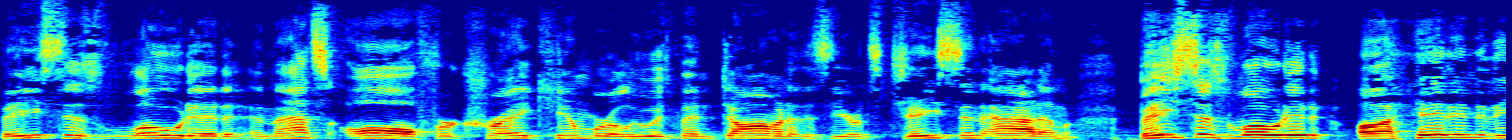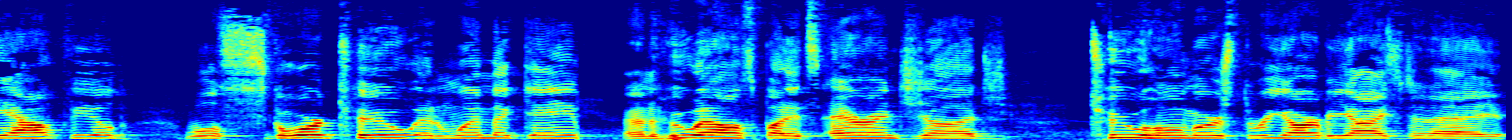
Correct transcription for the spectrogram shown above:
Bases loaded, and that's all for Craig Kimbrel, who has been dominant this year. It's Jason Adam. Bases loaded, a hit into the outfield, will score two and win the game. And who else but it's Aaron Judge. Two homers, three RBIs today.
